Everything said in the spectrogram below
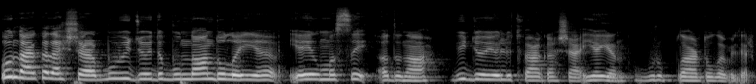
Bunu da arkadaşlar bu videoyu da bundan dolayı yayılması adına videoyu lütfen arkadaşlar yayın. Gruplarda olabilir.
